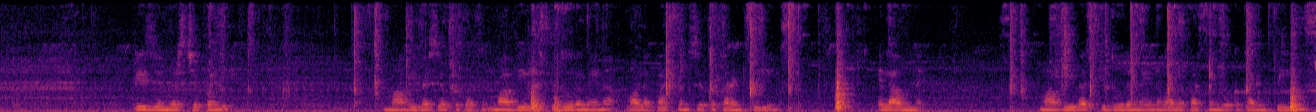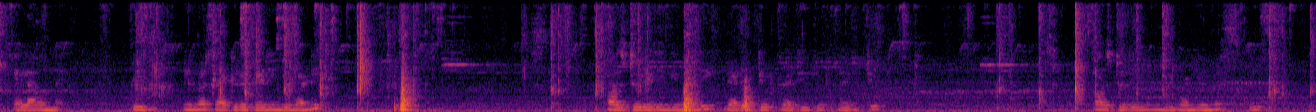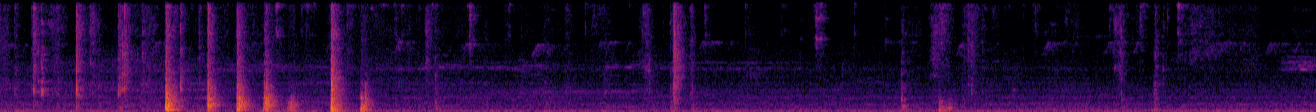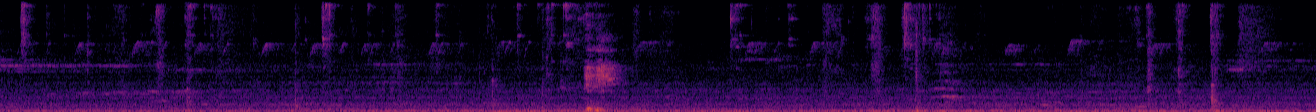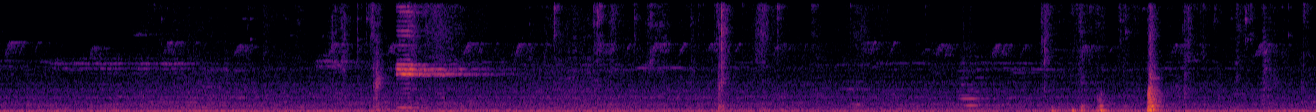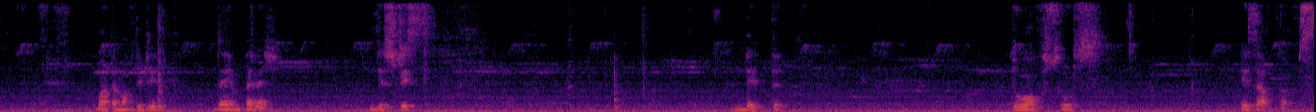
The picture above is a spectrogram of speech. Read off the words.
ప్లీజ్ యూనివర్స్ చెప్పండి. మా వ్యూవర్స్ యొక్క పర్సన్ మా వ్యూవర్స్కి దూరమైన వాళ్ళ పర్సన్స్ యొక్క కరెంట్ ఫీలింగ్స్ ఎలా ఉన్నాయి? మా వ్యూవర్స్కి దూరమైన వాళ్ళ పర్సన్ యొక్క కరెంట్ ఫీలింగ్స్ ఎలా ఉన్నాయి? ప్లీజ్ యూనివర్స్ యాక్యురేట్ రీడింగ్ ఇవ్వండి. పాజిటివ్ రీడింగ్ ఇవ్వండి. Gratitude gratitude gratitude positive reading ఇవ్వండి universe please bottom of the deck the emperor justice death two of swords ace of cups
